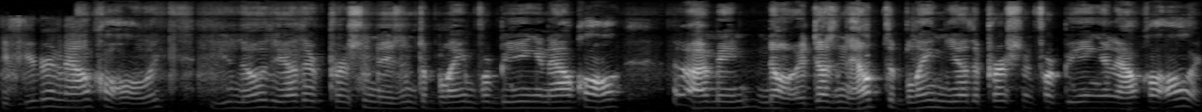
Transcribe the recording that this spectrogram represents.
If you're an alcoholic, you know the other person isn't to blame for being an alcoholic. I mean, no, it doesn't help to blame the other person for being an alcoholic.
